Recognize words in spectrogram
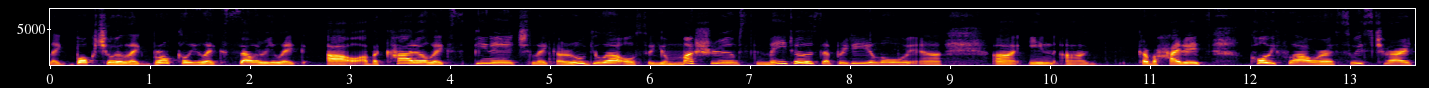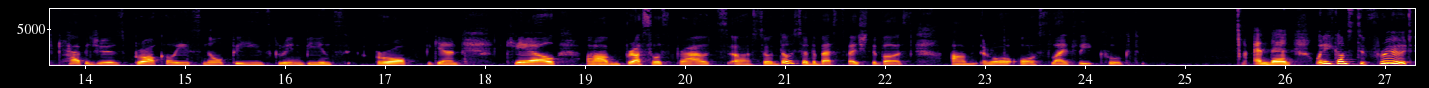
like bok choy, like broccoli, like celery, like uh, avocado, like spinach, like arugula. Also, your mushrooms, tomatoes are pretty low uh, uh in uh, carbohydrates. Cauliflower, Swiss chard, cabbages, broccoli, snow peas, green beans, raw again kale um, brussels sprouts uh, so those are the best vegetables um, raw or slightly cooked and then when it comes to fruit,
